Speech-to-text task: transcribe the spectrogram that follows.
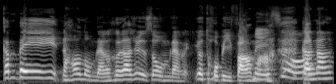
干杯。然后呢，我们两个喝下去的时候，我们两个又头皮发麻。刚刚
